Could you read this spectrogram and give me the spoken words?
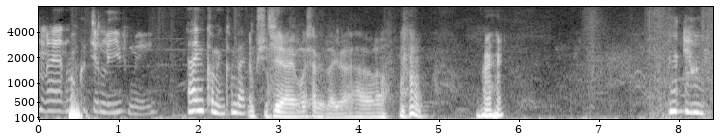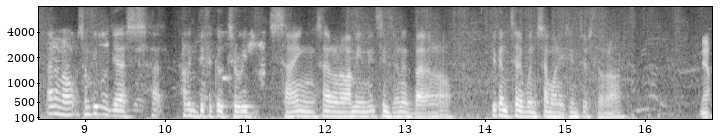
Man, how could you leave me? Ah, incoming, come back. oh shit. yeah, it was a bit like that. I don't know. I don't know. Some people just ha- have it difficult to read signs. I don't know. I mean, it's internet, but I don't know. You can tell when someone is interested or not.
